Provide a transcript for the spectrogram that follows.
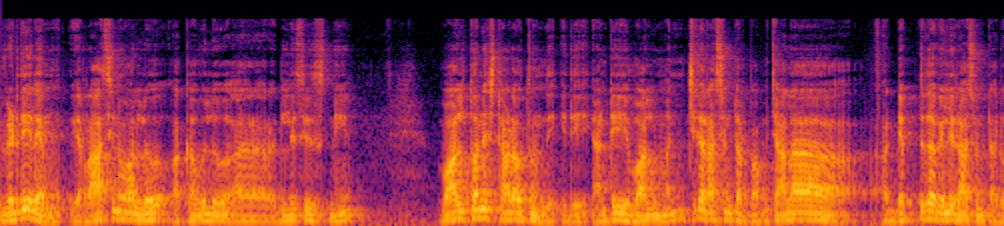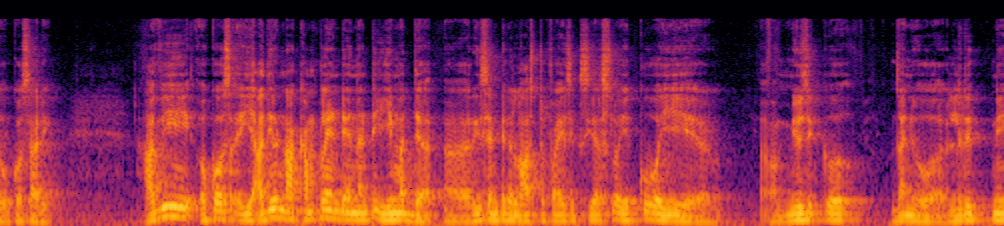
విడదీయలేము. రాసిన వాళ్ళు ఆ కవులు ఆ వాళ్ళతోనే స్టార్ట్ అవుతుంది ఇది. అంటే వాళ్ళు మంచిగా రాసి ఉంటారు పాపం. చాలా డెప్త్గా వెళ్ళి రాసి ఉంటారు ఒక్కోసారి. అవి ఒక్కోసారి అది నా కంప్లైంట్ ఏంటంటే ఈ మధ్య రీసెంట్గా లాస్ట్ ఫైవ్ సిక్స్ ఇయర్స్లో ఎక్కువ ఈ మ్యూజిక్ దాన్ని లిరిక్ని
